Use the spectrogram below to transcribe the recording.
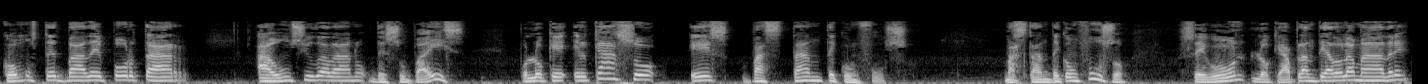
cómo usted va a deportar a un ciudadano de su país. Por lo que el caso es bastante confuso, bastante confuso, según lo que ha planteado la madre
